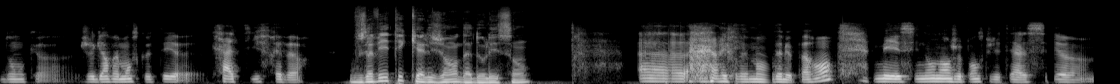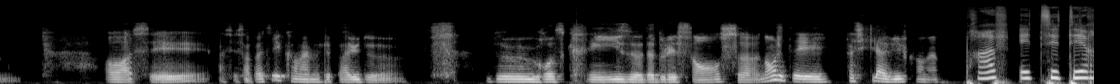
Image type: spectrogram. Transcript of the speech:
Donc euh, je garde vraiment ce côté créatif, rêveur. Vous avez été quel genre d'adolescent? Euh, il faudrait demander à mes parents, mais sinon non, je pense que j'étais assez, oh, assez, assez sympathique quand même. J'ai pas eu de, de grosses crises d'adolescence. Euh, non, j'étais facile à vivre quand même. Prof, etc.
